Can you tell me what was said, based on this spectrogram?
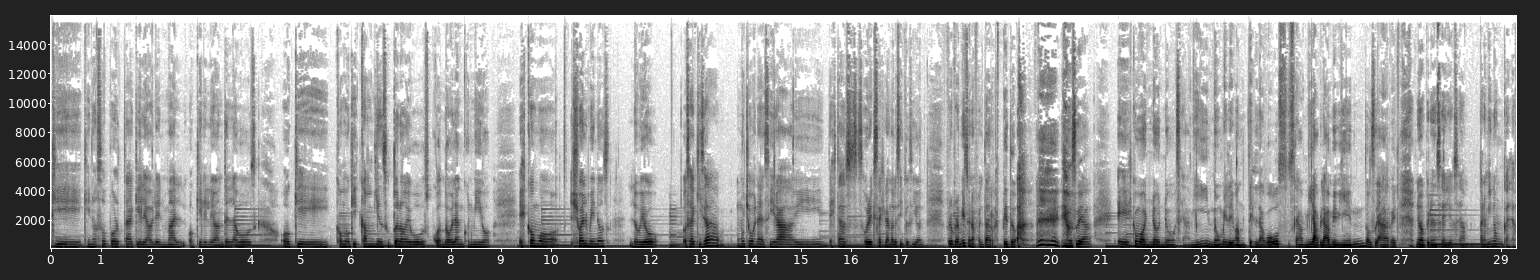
que, que, no soporta que le hablen mal o que le levanten la voz o que como que cambien su tono de voz cuando hablan conmigo. Es como yo al menos lo veo o sea, quizá muchos van a decir, ay, estás sobre exagerando la situación, pero para mí es una falta de respeto. o sea, eh, es como, no, no, o sea, a mí no me levantes la voz, o sea, a mí hablame bien, o sea, no, pero en serio, o sea, para mí nunca es la,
